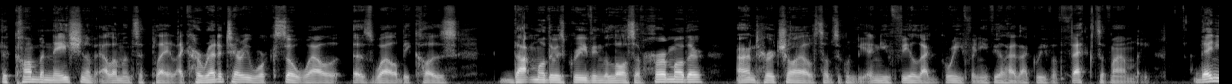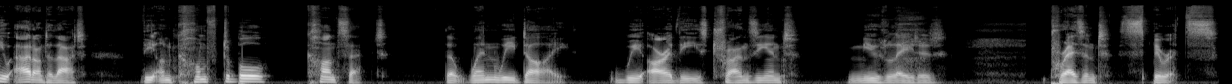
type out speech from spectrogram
the combination of elements at play. Like Hereditary works so well as well because that mother is grieving the loss of her mother and her child subsequently, and you feel that grief and you feel how that grief affects a family. Then you add onto that the uncomfortable concept that when we die, we are these transient, mutilated, present spirits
